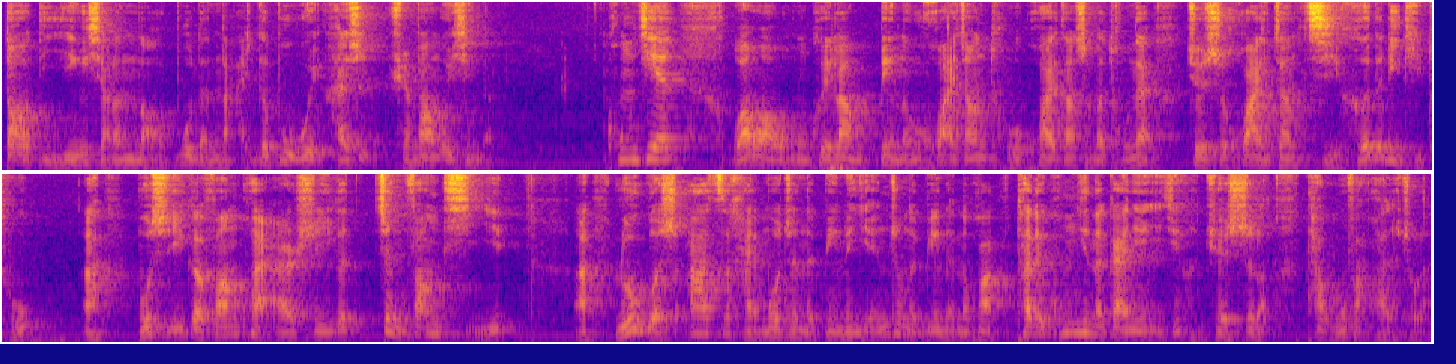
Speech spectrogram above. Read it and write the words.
到底影响了脑部的哪一个部位，还是全方位性的。空间往往我们会让病人画一张图，画一张什么图呢？就是画一张几何的立体图啊，不是一个方块，而是一个正方体啊。如果是阿兹海默症的病人，严重的病人的话，他对空间的概念已经很缺失了，他无法画得出来。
